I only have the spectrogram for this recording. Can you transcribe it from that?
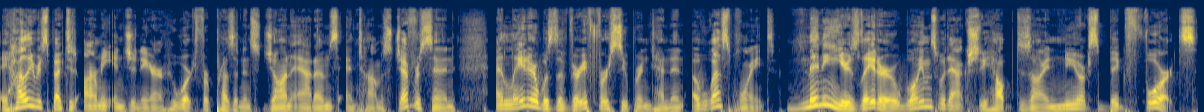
a highly respected Army engineer who worked for Presidents John Adams and Thomas Jefferson, and later was the very first superintendent of West Point. Many years later, Williams would actually help design New York's big forts,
